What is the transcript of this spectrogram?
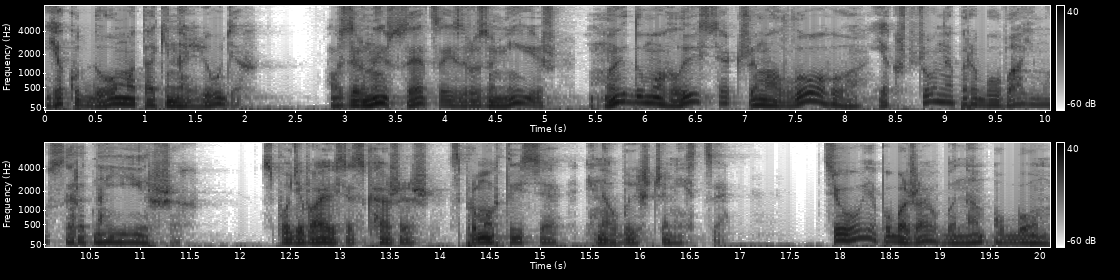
як удома, так і на людях. Озирни все це і зрозумієш, ми домоглися чималого, якщо не перебуваємо серед найгірших. Сподіваюся, скажеш спромогтися і на вище місце. Цього я побажав би нам обом,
